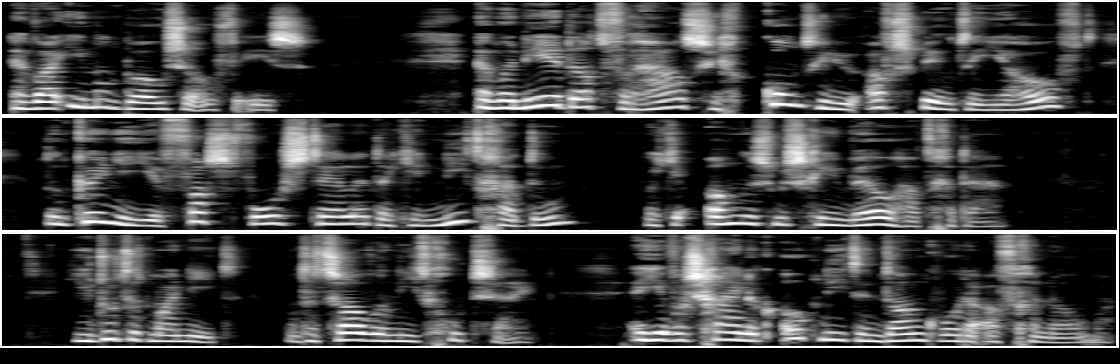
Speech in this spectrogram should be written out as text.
en waar iemand boos over is. En wanneer dat verhaal zich continu afspeelt in je hoofd, dan kun je je vast voorstellen dat je niet gaat doen wat je anders misschien wel had gedaan. Je doet het maar niet, want het zal wel niet goed zijn en je waarschijnlijk ook niet in dank worden afgenomen.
